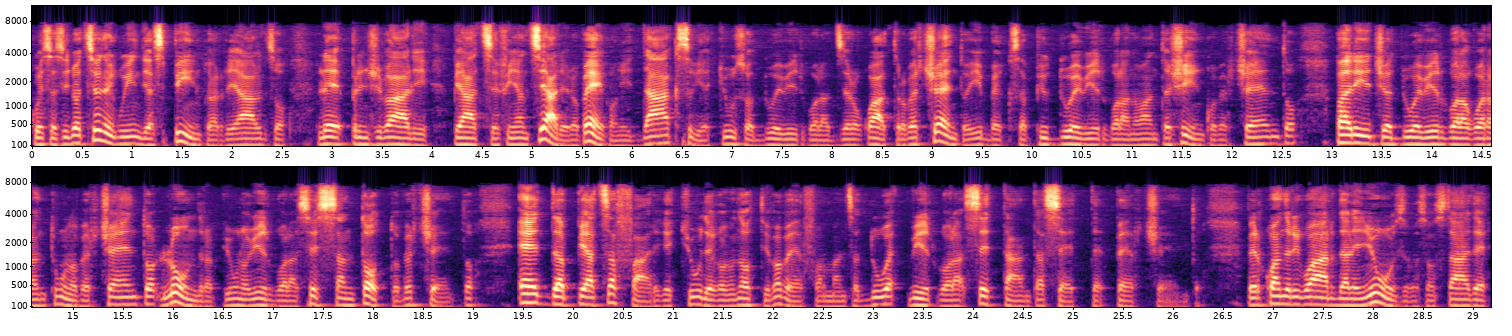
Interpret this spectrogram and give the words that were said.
Questa situazione quindi ha spinto al rialzo le principali piazze finanziarie europee con il DAX che è chiuso a 2,04%, IBEX a più 2,95%, Parigi a 2,41%, Londra più 1,68% ed Piazza Affari che chiude con un'ottima performance a 2,77%. Per quanto riguarda le news che sono state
